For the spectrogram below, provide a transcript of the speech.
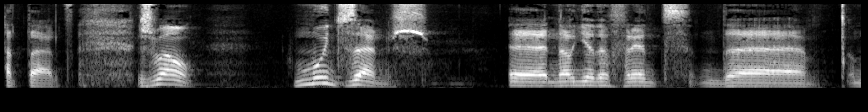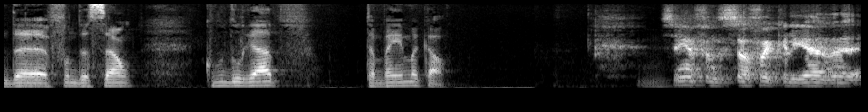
à tarde. João, muitos anos uh, na linha da frente da, da Fundação, como delegado também em Macau. Sim, a Fundação foi criada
